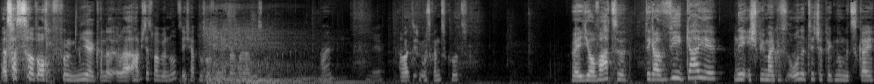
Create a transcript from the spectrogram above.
Das hast du aber auch von mir. Kann das, oder habe ich das mal benutzt? Ich habe das auf jeden Fall in meiner Liste. Nein? Nee. Aber warte, ich muss ganz kurz. Ey, yo, warte. Digga, wie geil. Nee, ich spiele Minecraft ohne Texture Pack, nur mit Sky.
